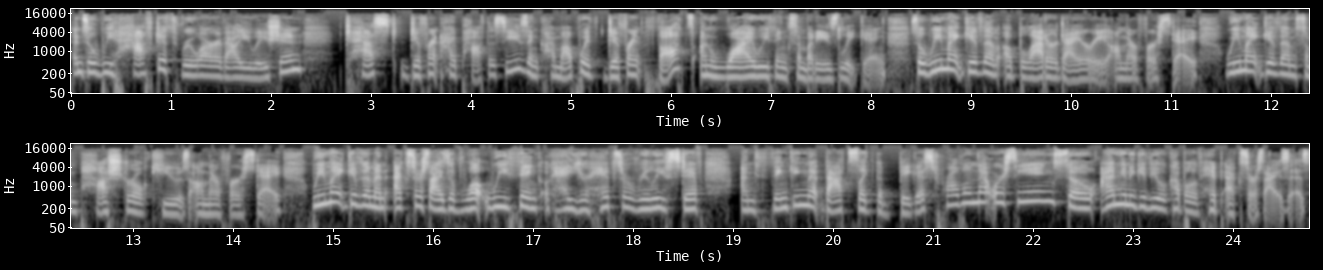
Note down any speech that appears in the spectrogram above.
And so we have to, through our evaluation, test different hypotheses and come up with different thoughts on why we think somebody is leaking. So we might give them a bladder diary on their first day. We might give them some postural cues on their first day. We might give them an exercise of what we think, okay, your hips are really stiff. I'm thinking that that's like the biggest problem that we're seeing. So I'm going to give you a couple of hip exercises.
